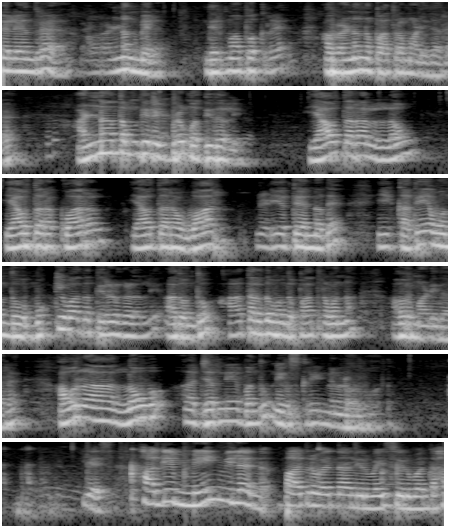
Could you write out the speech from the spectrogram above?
ಮೇಲೆ ಅಂದರೆ ಅವ್ರ ಅಣ್ಣನ ಮೇಲೆ. ನಿರ್ಮಾಪಕರೇ ಅವ್ರ ಅಣ್ಣನ ಪಾತ್ರ ಮಾಡಿದ್ದಾರೆ. ಅಣ್ಣ ತಮ್ಮದಿರಿಬ್ಬರು ಮಧ್ಯದಲ್ಲಿ ಯಾವ ಥರ ಲವ್, ಯಾವ ಥರ ಕ್ವಾರಲ್, ಯಾವ ಥರ ವಾರ್ ನಡೆಯುತ್ತೆ ಅನ್ನೋದೇ ಈ ಕಥೆಯ ಒಂದು ಮುಖ್ಯವಾದ ತಿರುಳುಗಳಲ್ಲಿ ಅದೊಂದು. ಆ ಥರದ ಒಂದು ಪಾತ್ರವನ್ನು ಅವರು ಮಾಡಿದ್ದಾರೆ. ಅವರ ಲವ್ ಜರ್ನಿ ಬಂದು ನೀವು ಸ್ಕ್ರೀನ್ ಮೇಲೆ ನೋಡ್ಬೋದು. ಎಸ್ ಹಾಗೆ ಮೇನ್ ವಿಲನ್ ಪಾತ್ರವನ್ನ ನಿರ್ವಹಿಸಿರುವಂತಹ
